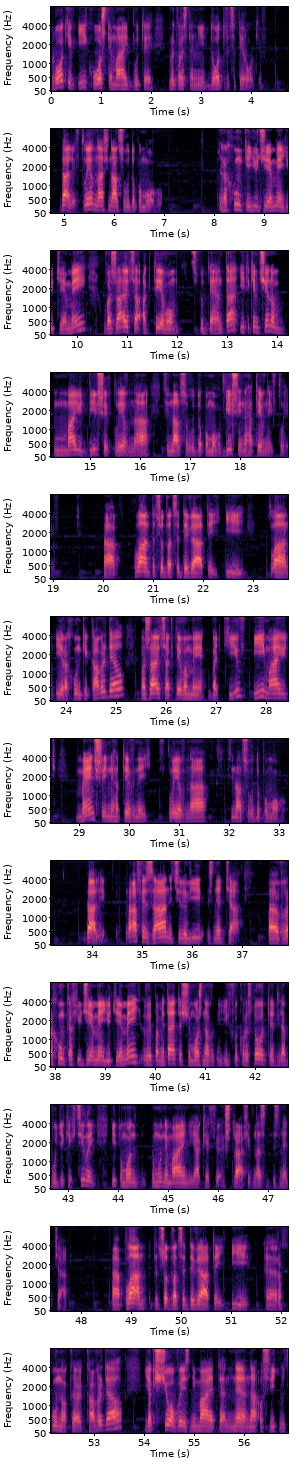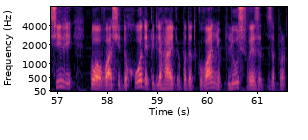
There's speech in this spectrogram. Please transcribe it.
років і кошти мають бути використані до 30 років. Далі вплив на фінансову допомогу. Рахунки UGMA, UTMA вважаються активом студента і таким чином мають більший вплив на фінансову допомогу, більший негативний вплив. план 529 і план і рахунки Coverdale вважаються активами батьків і мають менший негативний вплив на фінансову допомогу. Далі, штрафи за нецільові зняття. В рахунках UGMA, UTMA ви пам'ятаєте, що можна їх використовувати для будь-яких цілей, і тому, тому немає ніяких е, штрафів на зняття. План 529 і е, рахунок е, Coverdale. Якщо ви знімаєте не на освітні цілі, то ваші доходи підлягають оподаткуванню, плюс ви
